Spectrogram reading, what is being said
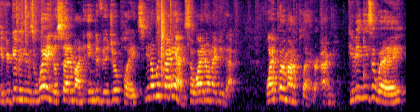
if you're giving these away, you'll set them on individual plates, you know, which I am, so why don't I do that? Why put them on a platter? I'm giving these away,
